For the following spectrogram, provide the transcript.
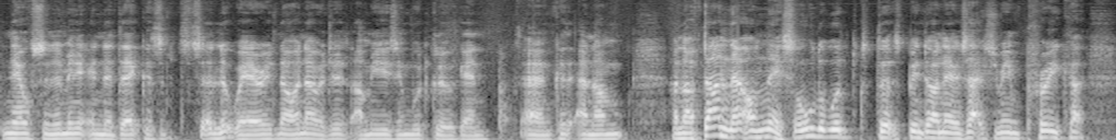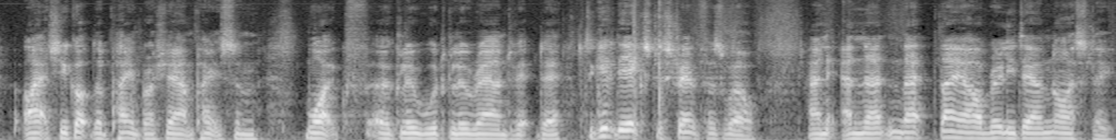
Nelson a minute in the deck because it's a little area no I know it I'm using wood glue again. And, and I'm and I've done that on this. All the wood that's been done there has actually been pre-cut. I actually got the paintbrush out and painted some white uh, glue wood glue around it there to give it the extra strength as well and and that, that they are really down nicely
